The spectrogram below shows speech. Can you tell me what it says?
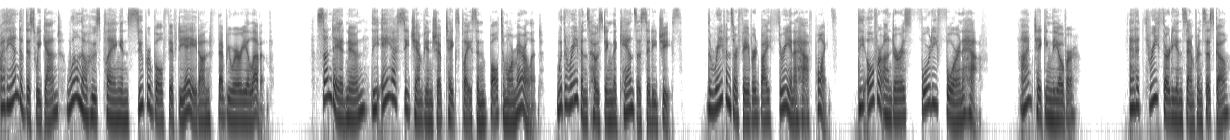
By the end of this weekend, we'll know who's playing in Super Bowl 58 on February 11th. Sunday at noon, the AFC Championship takes place in Baltimore, Maryland with the Ravens hosting the Kansas City Chiefs. The Ravens are favored by three and a half points. The over-under is 44 and a half. I'm taking the over. And at 3.30 in San Francisco,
